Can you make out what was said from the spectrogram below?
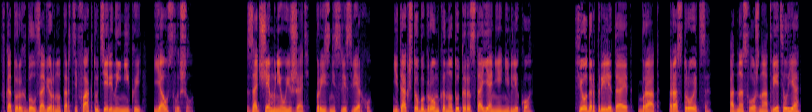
в которых был завернут артефакт, утерянный Никой, я услышал. «Зачем мне уезжать?» – произнесли сверху. Не так, чтобы громко, но тут и расстояние невелико. Федор прилетает, брат, расстроится. Односложно ответил я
